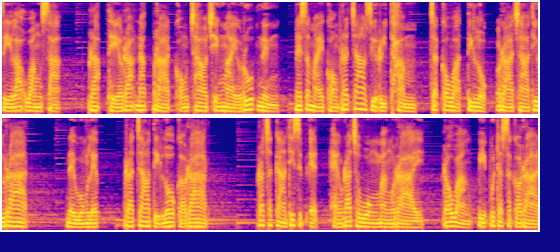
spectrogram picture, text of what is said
ศีละวังสะ พระเทระนักปราชญ์ของชาวเชียงใหม่รูปหนึ่ง ในสมัยของพระเจ้าสิริธรรม จักรวรรดิโลกราชาธิราช ในวงเล็บ พระเจ้าติโลกราช รัชกาลที่ 11 แห่งราชวงศ์มังราย ระหว่างปีพุทธศักราช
